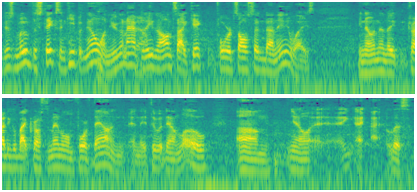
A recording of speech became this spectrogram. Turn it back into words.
just move the sticks and keep it going. You're going to have yeah. to need an onside kick before it's all said and done, anyways. You know, and then they tried to go back across the middle on fourth down, and, and they threw it down low. Um, you know, I, I, I, listen,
